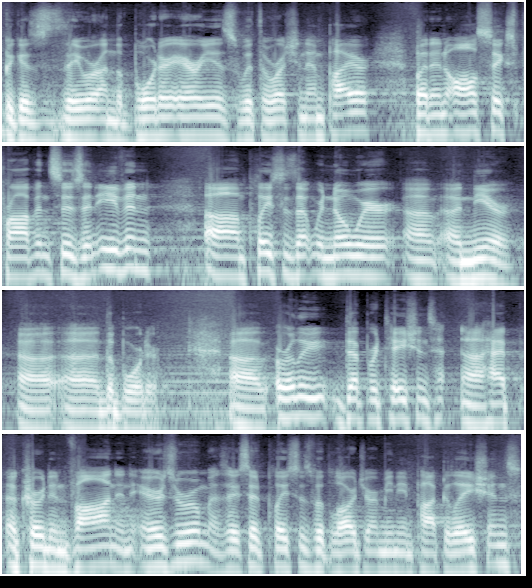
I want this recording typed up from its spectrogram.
because they were on the border areas with the Russian Empire, but in all six provinces and even um, places that were nowhere uh, uh, near uh, uh the border. Uh, early deportations uh, occurred in Van and Erzurum, as I said, places with large Armenian populations.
